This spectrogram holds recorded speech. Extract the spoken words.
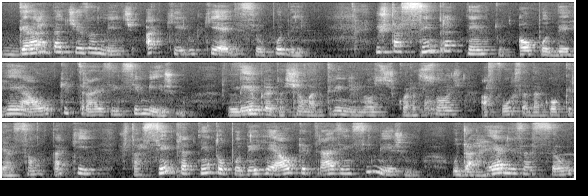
gradativamente aquilo que é de seu poder. Está sempre atento ao poder real que traz em si mesmo. Lembra da chama trina em nossos corações? A força da cocriação está aqui. Está sempre atento ao poder real que traz em si mesmo, o da realização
